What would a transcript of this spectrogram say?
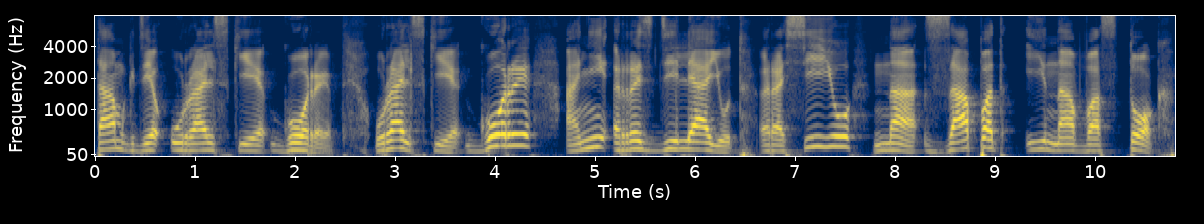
там, где Уральские горы. Уральские горы, они разделяют Россию на запад и на восток.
